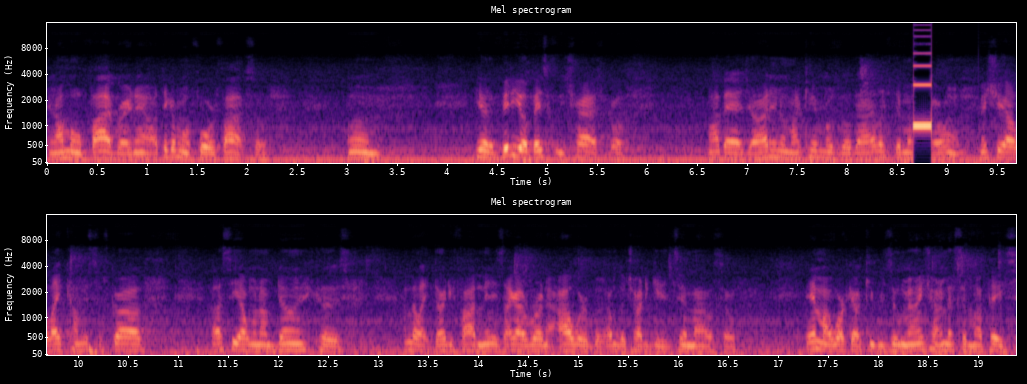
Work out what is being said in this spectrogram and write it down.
and I'm on five right now. I think I'm on four or five, so um yeah, the video basically trash, bro. My bad, y'all. I didn't know my camera was gonna die. I left my on. Make sure y'all like, comment, subscribe. I'll see y'all when I'm done because I'm at like 35 minutes. I gotta run an hour, but I'm gonna try to get it 10 miles. So, and my workout keep resuming. I ain't trying to mess up my pace.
